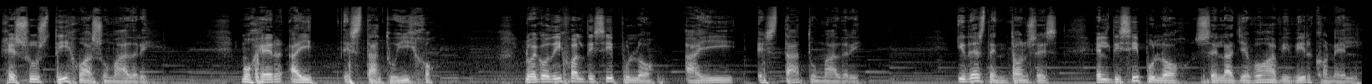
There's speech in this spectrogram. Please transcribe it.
Jesús dijo a su madre, Mujer, ahí está tu hijo. Luego dijo al discípulo, Ahí está tu madre. Y desde entonces el discípulo se la llevó a vivir con él.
